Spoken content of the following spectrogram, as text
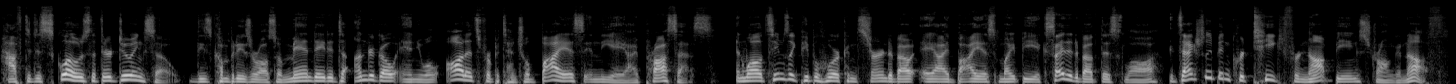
have to disclose that they're doing so. These companies are also mandated to undergo annual audits for potential bias in the AI process. And while it seems like people who are concerned about AI bias might be excited about this law, it's actually been critiqued for not being strong enough.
